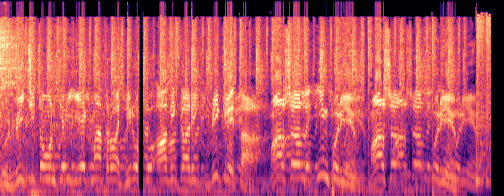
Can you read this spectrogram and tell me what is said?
पूर्वी चितवनकै एक मात्र हिरोको आधिकारिक विक्रेता Marshal Emporium Marshal Emporium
